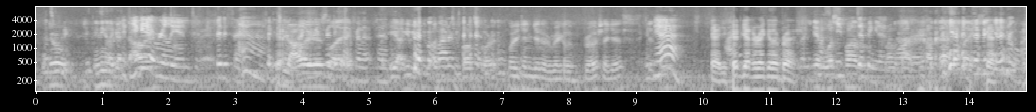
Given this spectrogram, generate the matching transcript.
You're- pretty. you think like a If you get really into it. 50 cent. 50 Yeah. cent. Two I give you dollars, 50 like cent for that pen. yeah, I'll give you two, I'll give you two bucks for it. Or you can get a regular brush, I guess. Get Yeah. Yeah, you could get a regular brush. Yeah, but what's keep fun dipping it in about- water. about that, yeah, like- dipping Yeah. it in water.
